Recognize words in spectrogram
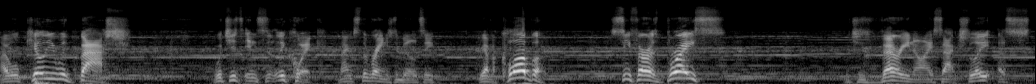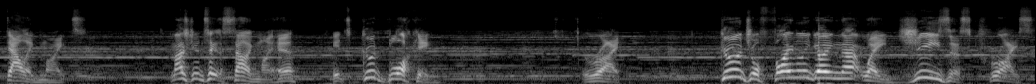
I will kill you with Bash. Which is instantly quick, thanks to the ranged ability. We have a club. Seafarer's Brace. Which is very nice, actually. A Stalagmite. I'm actually going to take the Stalagmite here. It's good blocking. Right. Good, you're finally going that way. Jesus Christ.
